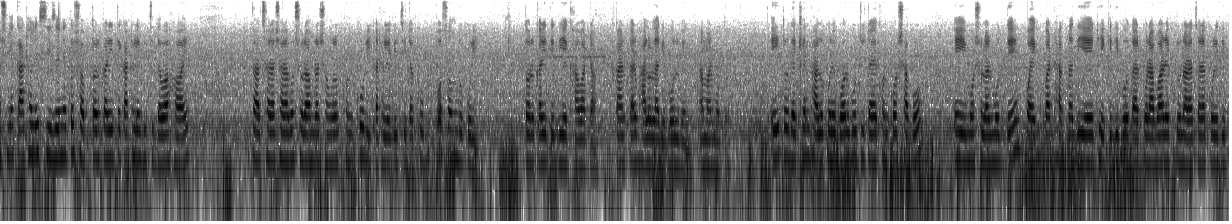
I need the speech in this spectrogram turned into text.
আসলে কাঁঠালের সিজনে তো সব তরকারিতে কাঁঠালের বিচি দেওয়া হয়। তাছাড়া সারা বছর আমরা সংরক্ষণ করি, কাঁঠালের বিচিটা খুব পছন্দ করি। তরকারিতে দিয়ে খাওয়াটা কার কার ভালো লাগে বলবেন আমার মতো। এই তো দেখেন ভালো করে বরবটিটা এখন কষাবো। এই মশলার মধ্যে কয়েকবার ঢাকনা দিয়ে ঢেকে দিব, তারপর আবার একটু নাড়াচাড়া করে দিব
